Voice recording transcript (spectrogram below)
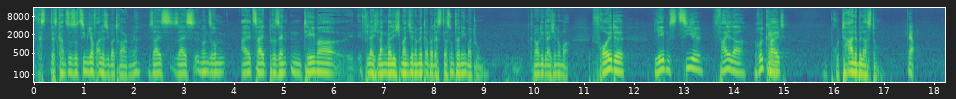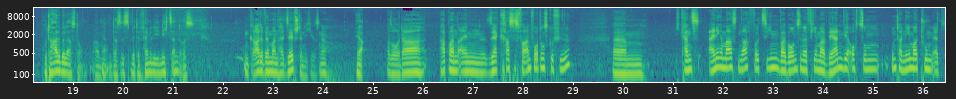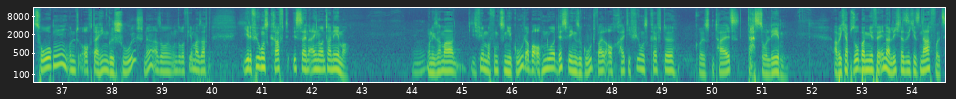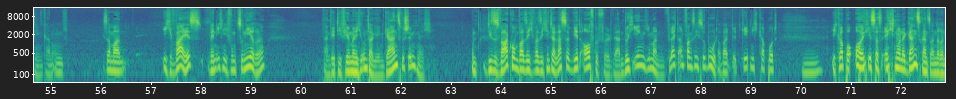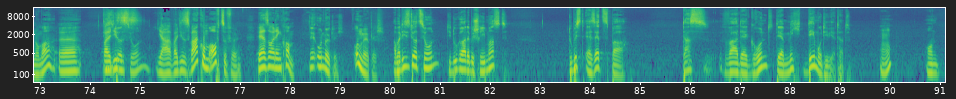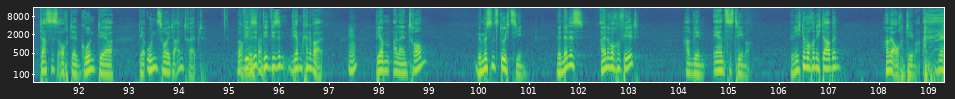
das, das kannst du so ziemlich auf alles übertragen, ne? Sei es, sei es in unserem allzeit präsenten Thema, vielleicht langweilig manche damit, aber das, das Unternehmertum. Genau die gleiche Nummer. Freude, Lebensziel, Pfeiler, Rückhalt, brutale Belastung. Ja. Brutale Belastung. Ähm, Ja. Das ist mit der Family nichts anderes. Und gerade wenn man halt selbstständig ist. Ne? Ja. Also da hat man ein sehr krasses Verantwortungsgefühl. Ähm, ich kann es einigermaßen nachvollziehen, weil bei uns in der Firma werden wir auch zum Unternehmertum erzogen und auch dahin geschult. Ne? Also unsere Firma sagt, jede Führungskraft ist sein eigener Unternehmer. Und ich sag mal, die Firma funktioniert gut, aber auch nur deswegen so gut, weil auch halt die Führungskräfte größtenteils das so leben. Aber ich habe so bei mir verinnerlicht, dass ich es nachvollziehen kann. Und ich sag mal, ich weiß, wenn ich nicht funktioniere, dann wird die Firma nicht untergehen. Ganz bestimmt nicht. Und dieses Vakuum, was ich, was ich hinterlasse, wird aufgefüllt werden durch irgendjemanden. Vielleicht anfangs nicht so gut, aber es geht nicht kaputt. Ich glaube, bei euch ist das echt nur eine ganz, ganz andere Nummer. Äh, weil Die dieses, Situation? ja, weil dieses Vakuum aufzufüllen, wer soll denn kommen? Nee, unmöglich. Unmöglich. Aber die Situation, die du gerade beschrieben hast, du bist ersetzbar. Das war der Grund, der mich demotiviert hat. Mhm. Und das ist auch der Grund, der, der uns heute antreibt. Auf wir, jeden sind, wir, wir, sind, wir haben keine Wahl. Mhm. Wir haben alle einen Traum. Wir müssen es durchziehen. Wenn Dennis eine Woche fehlt, haben wir ein ernstes Thema. Wenn ich eine Woche nicht da bin, haben wir auch ein Thema.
